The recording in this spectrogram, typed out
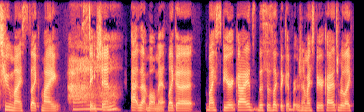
to my, like my station at that moment. Like a, my spirit guides, this is like the good version. My spirit guides were like,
